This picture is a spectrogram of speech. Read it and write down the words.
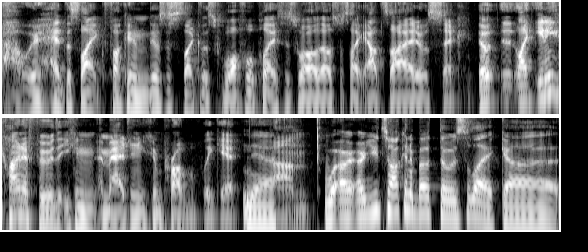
oh, we had this like fucking there was just like this waffle place as well that was just like outside. It was sick. It, it- like any kind of food that you can imagine, you can probably get. Yeah. Um. Well, Are, are you talking about those like uh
